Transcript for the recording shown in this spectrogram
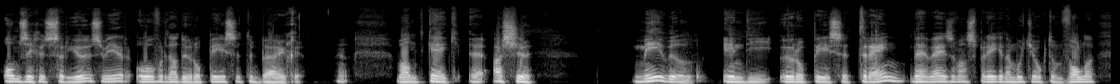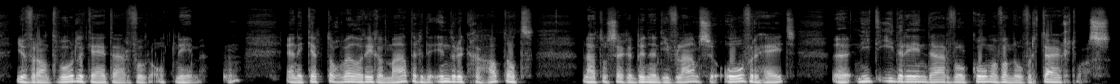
om zich serieus weer over dat Europese te buigen. Ja. Want kijk, eh, als je mee wil in die Europese trein, bij wijze van spreken, dan moet je ook ten volle je verantwoordelijkheid daarvoor opnemen. En ik heb toch wel regelmatig de indruk gehad dat, laten we zeggen, binnen die Vlaamse overheid uh, niet iedereen daar volkomen van overtuigd was.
